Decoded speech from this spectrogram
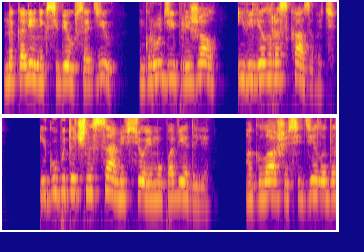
На колени к себе усадил, груди прижал и велел рассказывать. И губы точно сами все ему поведали. А Глаша сидела да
